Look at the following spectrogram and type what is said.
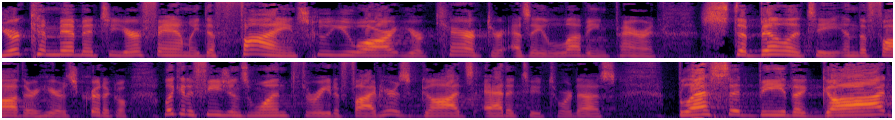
Your commitment to your family defines who you are, your character as a loving parent. Stability in the father here is critical. Look at Ephesians 1 3 to 5. Here's God's attitude toward us. Blessed be the God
